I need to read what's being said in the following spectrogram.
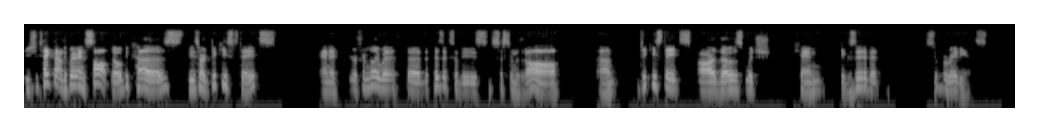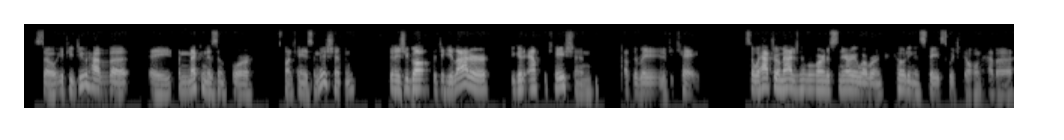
you should take that with a grain of salt, though, because these are Dicke states. And if you're familiar with the, the physics of these systems at all, um, Dicke states are those which can exhibit superradiance. So if you do have a, a, a mechanism for spontaneous emission, then as you go up the Dicke ladder, you get amplification of the rate of decay. So we have to imagine that we're in a scenario where we're encoding in states which don't have a,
